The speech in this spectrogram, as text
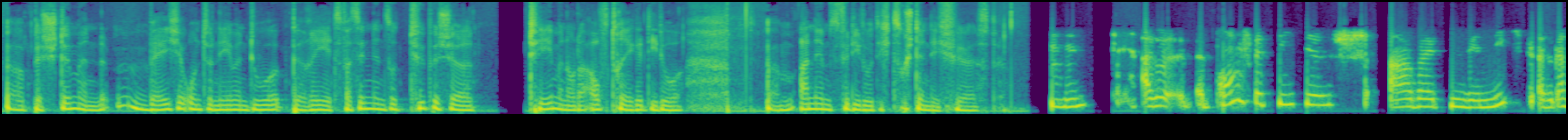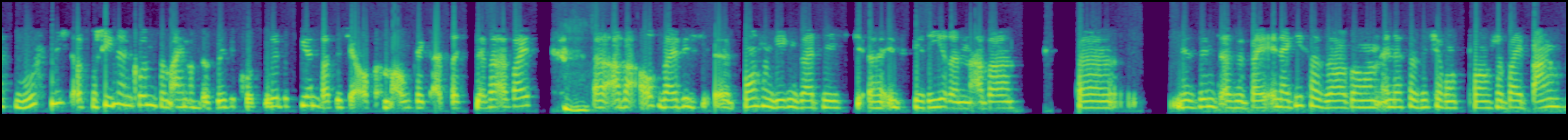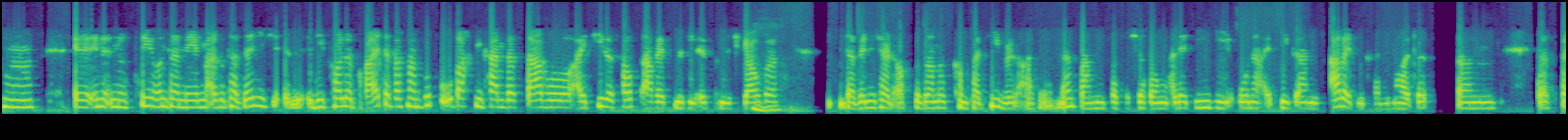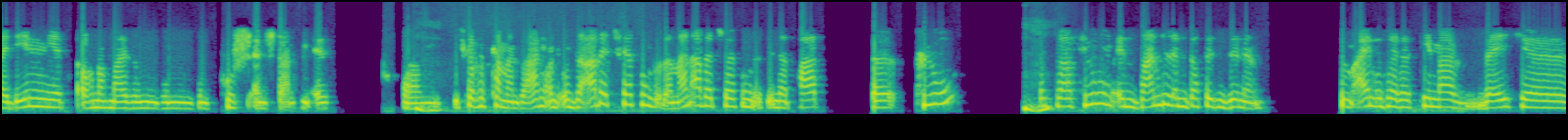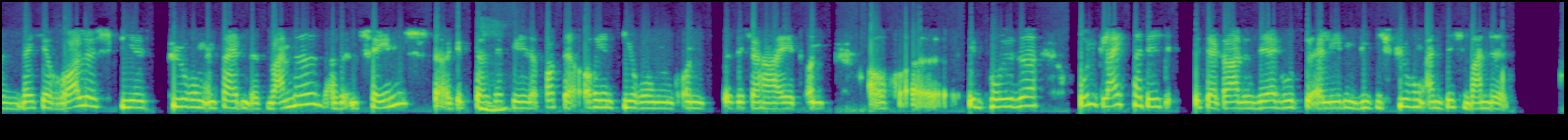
äh, bestimmen, welche Unternehmen du berätst. Was sind denn so typische Themen oder Aufträge, die du ähm, annimmst, für die du dich zuständig fühlst? Mhm. Also äh, branchenspezifisch arbeiten wir nicht, also ganz bewusst nicht, aus verschiedenen Gründen. Zum einen, um das Risiko zu reduzieren, was sich ja auch im Augenblick als recht clever erweist, mhm. äh, aber auch, weil sich äh, Branchen gegenseitig äh, inspirieren. Aber äh, wir sind also bei Energieversorgung, in der Versicherungsbranche, bei Banken, äh, in Industrieunternehmen, also tatsächlich die volle Breite, was man gut beobachten kann, dass da, wo IT das Hauptarbeitsmittel ist. Und ich glaube, mhm. Da bin ich halt auch besonders kompatibel. Also ne, Banken, Versicherungen, alle die, die ohne IT gar nicht arbeiten können heute. Ähm, dass bei denen jetzt auch nochmal so ein, so, so ein Push entstanden ist. Ähm, mhm. ich glaube, das kann man sagen. Und unser Arbeitsschwerpunkt oder mein Arbeitsschwerpunkt ist in der Tat äh, Führung Mhm. Und zwar Führung im Wandel im doppelten Sinne. Zum einen ist ja das Thema, welche, welche Rolle spielt Führung in Zeiten des Wandels, also im Change. Da gibt es da mhm. sehr viel, da braucht der Orientierung und Sicherheit und auch äh, Impulse. Und gleichzeitig ist ja gerade sehr gut zu erleben, wie sich Führung an sich wandelt.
